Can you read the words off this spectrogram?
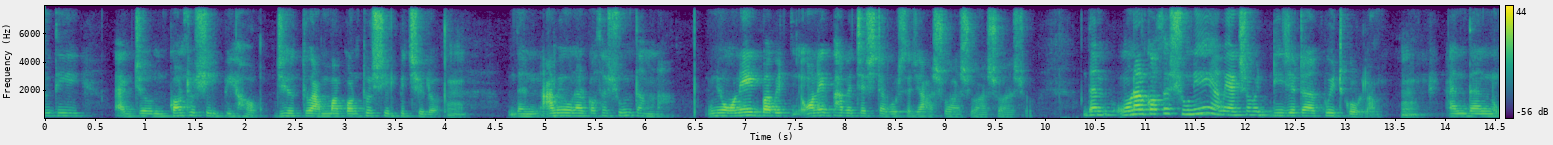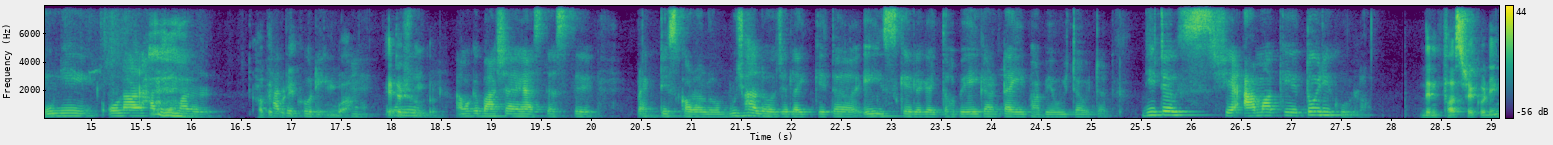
যদি একজন কণ্ঠশিল্পী হও যেহেতু আম্মা কণ্ঠশিল্পী ছিল। দেন আমি ওনার কথা শুনতাম না। উনি অনেকভাবে অনেকভাবে চেষ্টা করছে যে আসো আসো আসো আসো। দেন ওনার কথা শুনেই আমি একসময় ডিজেটা কুইট করলাম। অ্যান্ড দেন উনি ওনার হাতে আমার হাতে খড়ি। হ্যাঁ। আমাকে বাসায় আস্তে আস্তে প্র্যাকটিস করালো বুঝালো যে লাইক এটা এই স্কেলে গাইতে হবে এই গানটা এইভাবে ওইটা ওইটা। ডিটেলস সে আমাকে তৈরি করল। Then first recording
